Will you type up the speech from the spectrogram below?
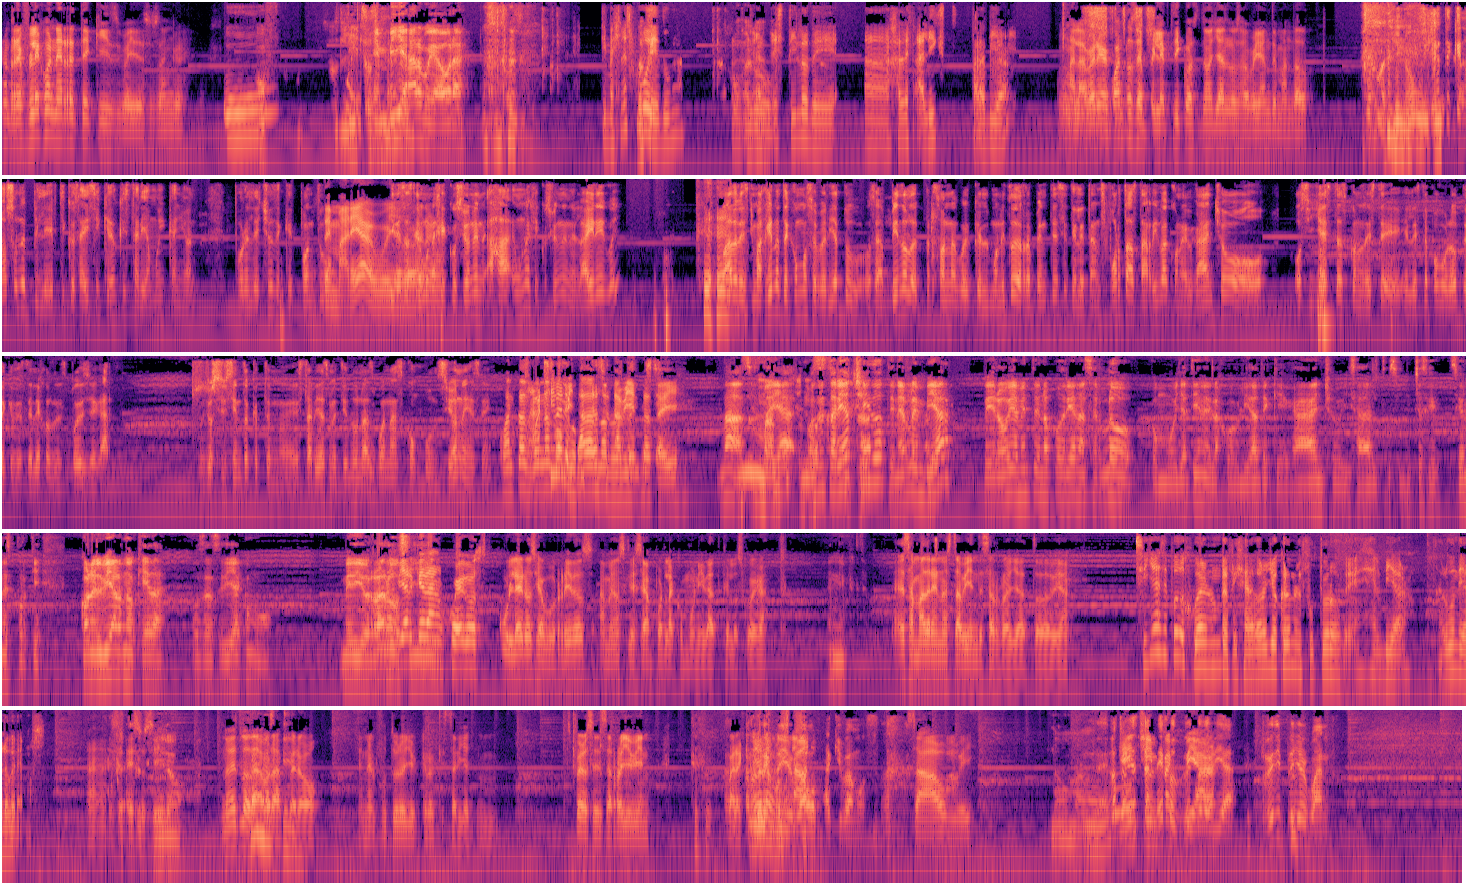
Reflejo en RTX, güey, de su sangre. Uf, Los litros. en VR, güey, ahora. ¿Te imaginas un juego que- de Doom? algo- estilo de ah, Half-Life Alyx para VR. A la verga, ¿cuántos epilépticos no ya los habrían demandado? ¿no, güey? Fíjate que no solo epilépticos, ahí sí creo que estaría muy cañón por el hecho de que pon tu De marea, güey. quieres hacer una ejecución en ajá, una ejecución en el aire, güey. Madres, imagínate cómo se vería tu, o sea, viéndolo de persona, güey, que el monito de repente se teletransporta hasta arriba con el gancho o, o si ya estás con el este el este power up de que desde lejos les puedes llegar. Pues yo sí siento que te me estarías metiendo unas buenas convulsiones, ¿eh? ¿Cuántas Ah, buenas sí vomitadas no te avientas ahí? No, sí estaría, mames, no. o sea, estaría chido tenerlo en VR, pero obviamente no podrían hacerlo como ya tiene la jugabilidad de que gancho y saltos y muchas ejecuciones porque con el VR no queda. O sea, sería como medio raro. En el VR sí. quedan juegos culeros y aburridos, a menos que sea por la comunidad que los juega. En efecto. Esa madre no está bien desarrollada todavía. Si ya se puede jugar en un refrigerador, yo creo en el futuro del el VR. Algún día lo veremos. Ah, eso, eso sí. Pero No es lo de ahora, que- pero en el futuro yo creo que estaría... mm, Espero se desarrolle bien. Para que no Sao. One, aquí vamos. Sao, güey. No mames. No te vayas Genshin tan lejos, güey, todavía. Ready Player One.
